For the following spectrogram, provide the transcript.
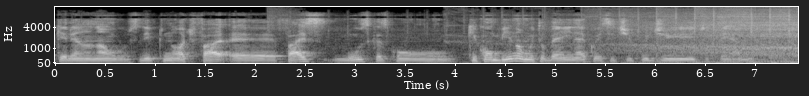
querendo ou não, o Slipknot fa é, faz músicas com que combinam muito bem, né? Com esse tipo de, de tema.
